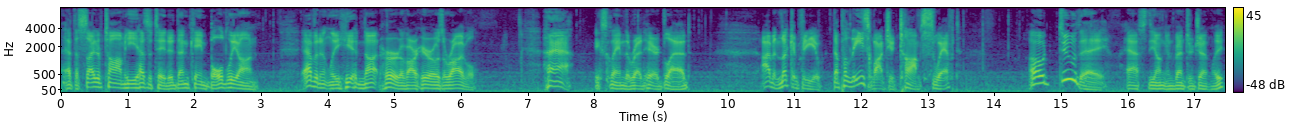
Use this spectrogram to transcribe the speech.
at the sight of Tom he hesitated, then came boldly on. Evidently, he had not heard of our hero's arrival. Ha! exclaimed the red haired lad. I've been looking for you. The police want you, Tom Swift. Oh, do they? asked the young inventor gently.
